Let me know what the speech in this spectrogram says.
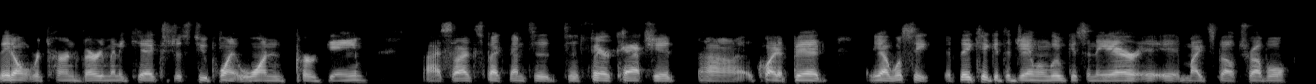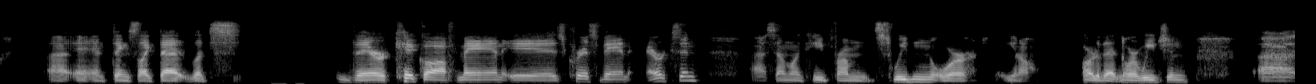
They don't return very many kicks, just 2.1 per game. Uh, so I expect them to to fair catch it uh, quite a bit. And yeah, we'll see if they kick it to Jaylin Lucas in the air, it, it might spell trouble uh, and, and, things like that. Let's. Their kickoff man is Chris Van Eekeren Uh, sound like he from Sweden or you know part of that Norwegian uh,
